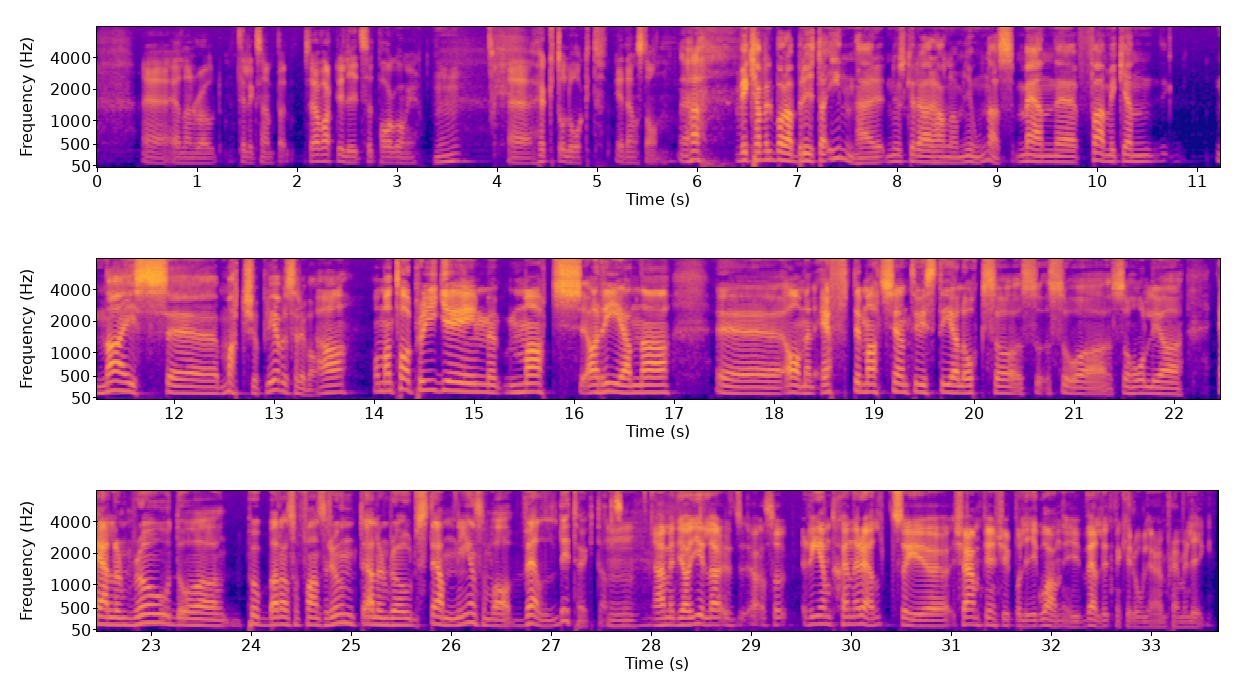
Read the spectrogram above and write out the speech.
eh, Ellen Road till exempel. Så jag har varit i Leeds ett par gånger. Mm. Eh, högt och lågt i den stan. Ja. Vi kan väl bara bryta in här, nu ska det här handla om Jonas, men eh, fan vilken nice eh, matchupplevelse det var. Ja, om man tar pregame, match, arena, eh, ja men efter matchen till viss del också så, så, så håller jag Ellen Road och pubbarna som fanns runt Ellen Road, stämningen som var väldigt högt alltså. Mm. Ja, men jag gillar, alltså, rent generellt så är ju Championship och League One är ju väldigt mycket roligare än Premier League.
